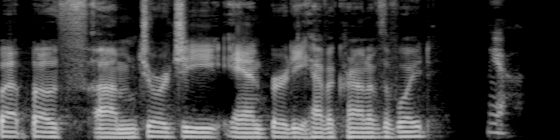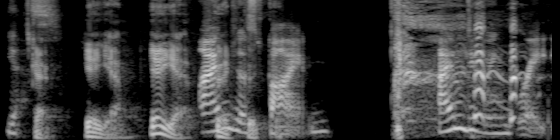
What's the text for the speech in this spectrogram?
but both um, Georgie and Birdie have a Crown of the Void. Yeah. Yes. Okay. Yeah, yeah, yeah, yeah. I'm Good, just good, good. fine. I'm doing great.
